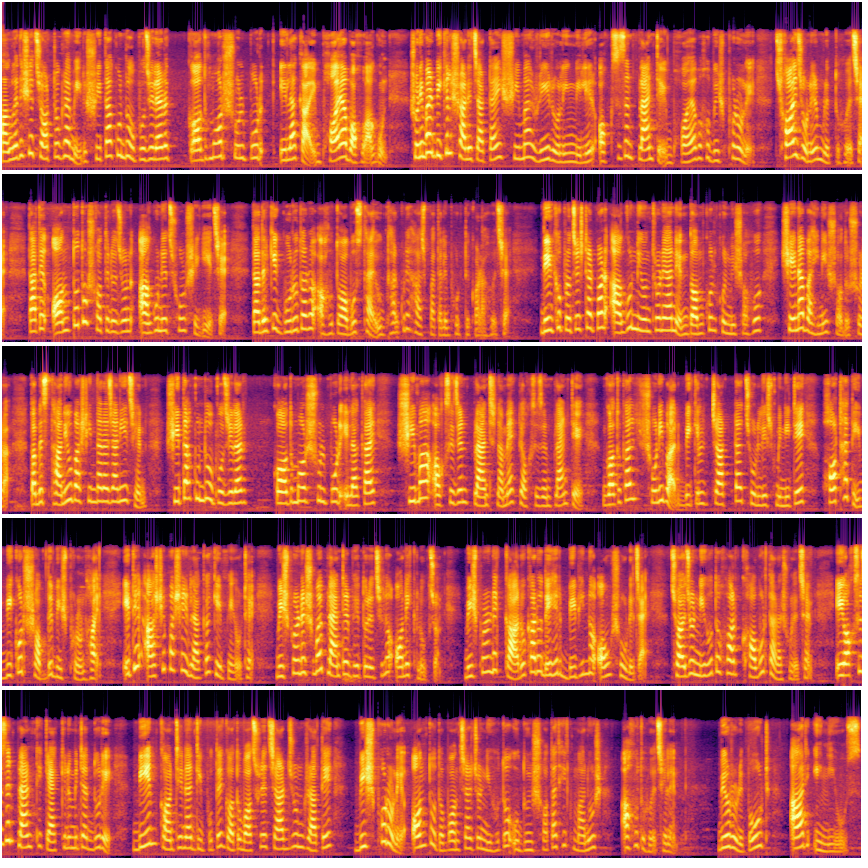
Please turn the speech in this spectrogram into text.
বাংলাদেশের চট্টগ্রামের সীতাকুণ্ড উপজেলার কদমরশুলপুর এলাকায় ভয়াবহ আগুন। শনিবার বিকেল সাড়ে চারটায় সীমা রি রোলিং মিলের অক্সিজেন প্ল্যান্টে ভয়াবহ বিস্ফোরণে ছয় জনের মৃত্যু হয়েছে। তাতে অন্তত সতেরো জন আগুনে ঝলসে গিয়েছে। তাদেরকে গুরুতর আহত অবস্থায় উদ্ধার করে হাসপাতালে ভর্তি করা হয়েছে। দীর্ঘ প্রচেষ্টার পর আগুন নিয়ন্ত্রণে আনেন দমকল কর্মী সহ সেনাবাহিনীর সদস্যরা। তবে স্থানীয় বাসিন্দারা জানিয়েছেন, সীতাকুণ্ড উপজেলার কদমরশুলপুর এলাকায় সীমা অক্সিজেন প্ল্যান্ট নামে একটি অক্সিজেন প্ল্যান্টে গতকাল শনিবার বিকেল চারটা চল্লিশ মিনিটে হঠাৎই বিকট শব্দে বিস্ফোরণ হয়। এতে আশেপাশের এলাকা কেঁপে ওঠে। বিস্ফোরণের সময় প্ল্যান্টের ভেতরে ছিল অনেক লোকজন। বিস্ফোরণে কারও কারও দেহের বিভিন্ন অংশ উড়ে যায়। ছয়জন নিহত হওয়ার খবর তারা শুনেছেন। এই অক্সিজেন প্ল্যান্ট থেকে এক কিলোমিটার দূরে বিএম কন্টেনার ডিপোতে গত বছরের চার জুন রাতে বিস্ফোরণে অন্তত পঞ্চাশ জন নিহত ও দুই শতাধিক মানুষ আহত হয়েছিলেন। Bureau report R E news.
